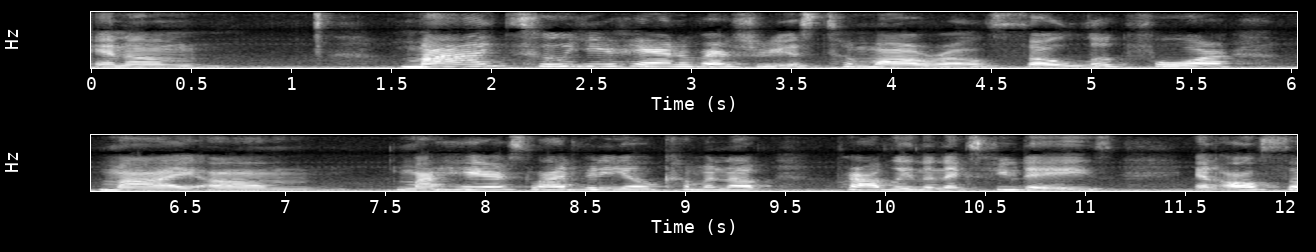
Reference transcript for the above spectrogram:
And um my two year hair anniversary is tomorrow, so look for my um my hair slide video coming up probably in the next few days. And also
